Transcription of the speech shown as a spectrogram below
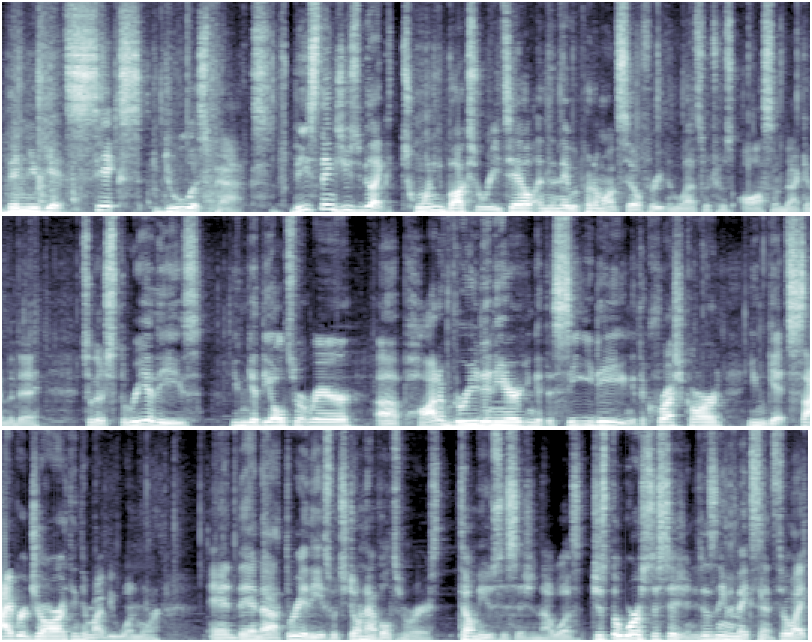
Then you get six Duelist packs. These things used to be like 20 bucks retail, and then they would put them on sale for even less, which was awesome back in the day. So there's three of these. You can get the Ultimate Rare uh, Pot of Greed in here. You can get the CED. You can get the Crush card. You can get Cyber Jar. I think there might be one more. And then uh, three of these, which don't have Ultimate Rares. Tell me whose decision that was. Just the worst decision. It doesn't even make sense. They're like,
